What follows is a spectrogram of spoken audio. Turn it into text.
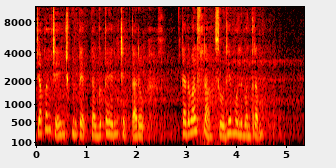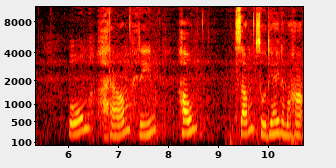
జపం చేయించుకుంటే తగ్గుతాయని చెప్తారు. చదవాల్సిన సూర్యమూల మంత్రం. ఓం హ్రాం హ్రీం హౌం సం సూర్యాయ నమః.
